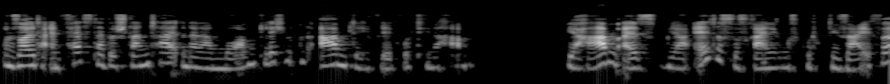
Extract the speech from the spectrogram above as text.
und sollte ein fester Bestandteil in deiner morgendlichen und abendlichen Pflegeroutine haben. Wir haben als ja, ältestes Reinigungsprodukt die Seife,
